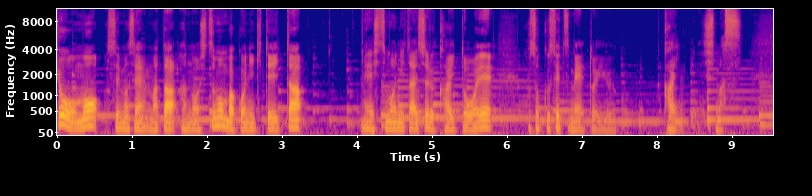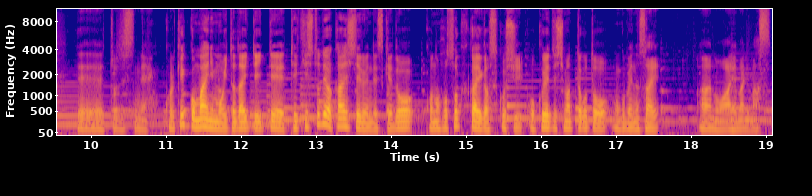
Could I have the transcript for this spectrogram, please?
今日もすいませんまたあの質問箱に来ていた、えー、質問に対する回答へ補足説明という回にします。えー、っとですねこれ結構前にも頂いていてテキストでは返してるんですけどこの補足回が少し遅れてしまったことをごめんなさいあの謝ります、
